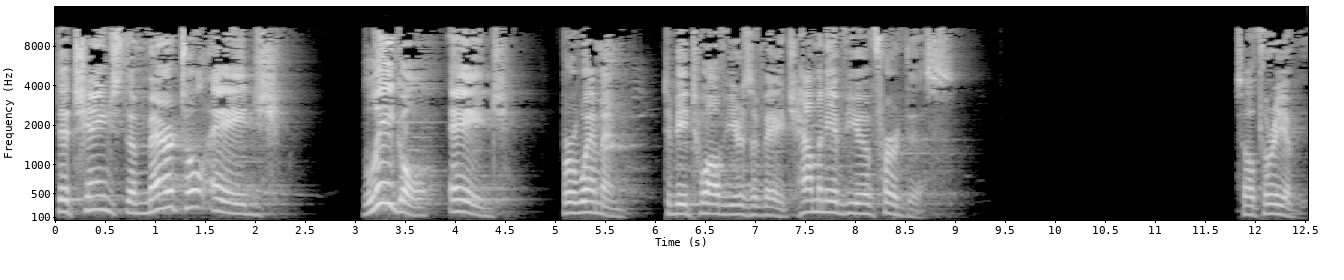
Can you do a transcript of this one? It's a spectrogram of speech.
to change the marital age, legal age for women to be 12 years of age. How many of you have heard this? So three of you.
